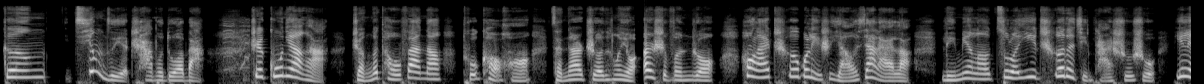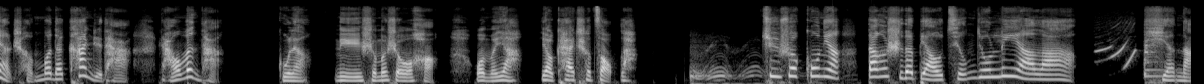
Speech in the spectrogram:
跟镜子也差不多吧。这姑娘啊，整个头发呢涂口红，在那儿折腾了有二十分钟。后来车玻璃是摇下来了，里面呢坐了一车的警察叔叔，一脸沉默的看着她，然后问她：“姑娘，你什么时候好？我们呀要开车走了。”据说姑娘当时的表情就裂了。天哪，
